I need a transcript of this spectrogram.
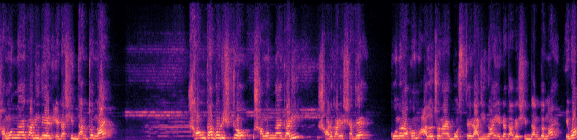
সমন্বয়কারীদের এটা সিদ্ধান্ত নয়, সংখ্যাগরিষ্ঠ সমন্বয়কারী সরকারের সাথে কোনো রকম আলোচনায় বসতে রাজি নয়, এটা তাদের সিদ্ধান্ত নয় এবং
